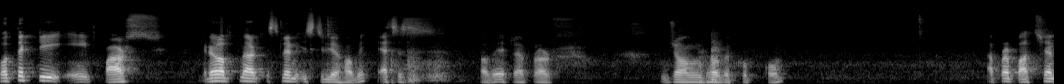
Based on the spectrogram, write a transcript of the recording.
প্রত্যেকটি এই পার্টস এটা আপনার স্টেন স্টিলের হবে অ্যাসেস হবে এটা আপনার জং ধরবে খুব কম। আপনারা পাচ্ছেন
